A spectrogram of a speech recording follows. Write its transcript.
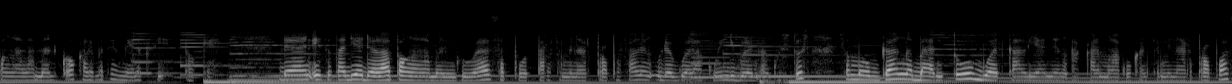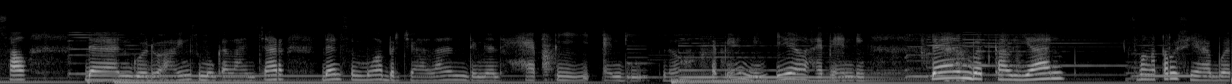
pengalaman kok kalimatnya nggak enak sih. Oke. okay dan itu tadi adalah pengalaman gue seputar seminar proposal yang udah gue lakuin di bulan Agustus. Semoga ngebantu buat kalian yang akan melakukan seminar proposal. Dan gue doain semoga lancar dan semua berjalan dengan happy ending. Loh happy ending? Iyalah happy ending. Dan buat kalian semangat terus ya buat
